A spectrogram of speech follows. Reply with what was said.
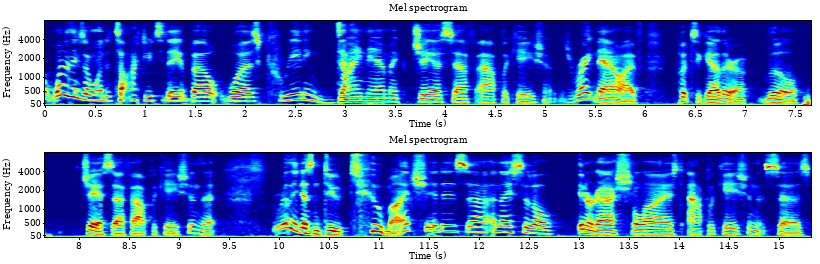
one of the things I wanted to talk to you today about was creating dynamic JSF applications. Right now, I've put together a little JSF application that really doesn't do too much. It is uh, a nice little internationalized application that says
